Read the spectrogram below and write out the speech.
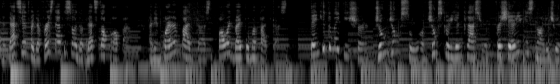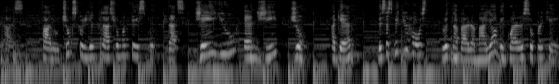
And that's it for the first episode of Let's Talk Opa, an Inquirer podcast powered by Puma Podcast. Thank you to my teacher, Jung Jung Soo of Jung's Korean Classroom for sharing his knowledge with us. Follow Jung's Korean Classroom on Facebook. That's J-U-N-G Jung. Again, this has been your host, Ruth Navarra Mayo of Inquirer Super K.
